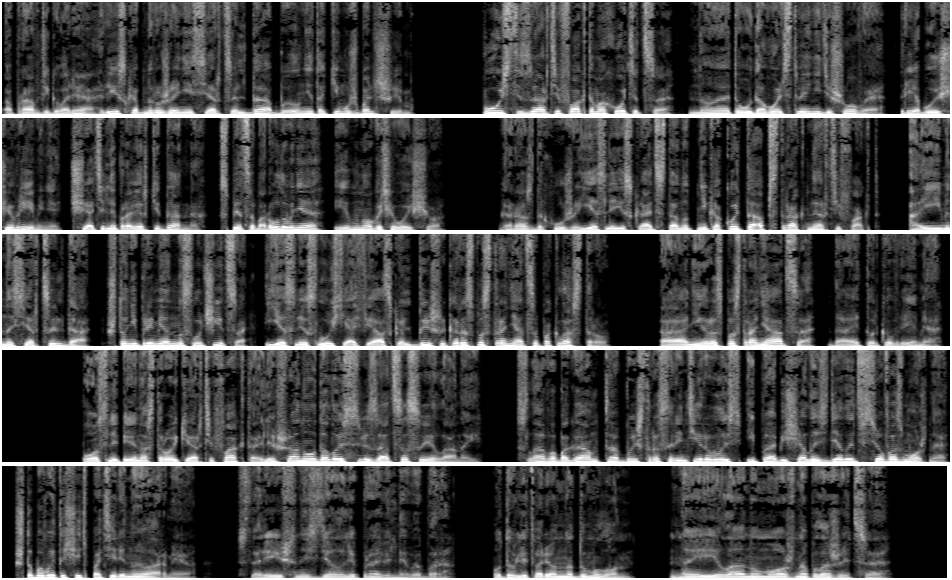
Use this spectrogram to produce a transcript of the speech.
По правде говоря, риск обнаружения сердца льда был не таким уж большим. Пусть за артефактом охотятся, но это удовольствие недешевое, требующее времени, тщательной проверки данных, спецоборудования и много чего еще. Гораздо хуже, если искать станут не какой-то абстрактный артефакт, а именно сердце льда, что непременно случится, если слухи о фиаско льдышек распространятся по кластеру. А они распространятся, дай только время. После перенастройки артефакта Лишану удалось связаться с Эйланой. Слава богам, та быстро сориентировалась и пообещала сделать все возможное, чтобы вытащить потерянную армию. Старейшины сделали правильный выбор. Удовлетворенно думал он. На Илану можно положиться.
